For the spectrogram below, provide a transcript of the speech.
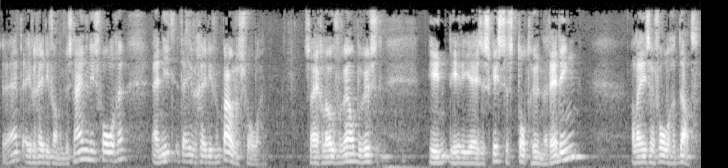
het evangelie van de besnijdenis volgen en niet het evangelie van Paulus volgen. Zij geloven wel bewust in de Heer Jezus Christus tot hun redding, alleen zij volgen dat.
